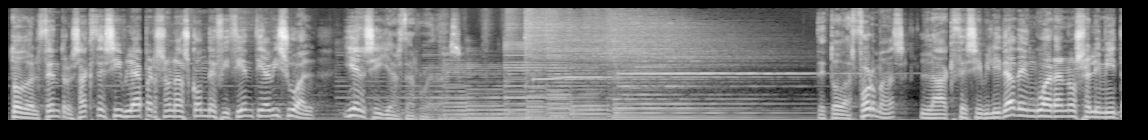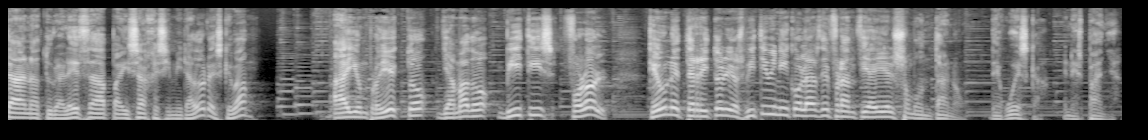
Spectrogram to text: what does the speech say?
Todo el centro es accesible a personas con deficiencia visual y en sillas de ruedas. De todas formas, la accesibilidad en Guara no se limita a naturaleza, paisajes y miradores, que va. Hay un proyecto llamado Vitis for All, que une territorios vitivinícolas de Francia y el Somontano, de Huesca, en España,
